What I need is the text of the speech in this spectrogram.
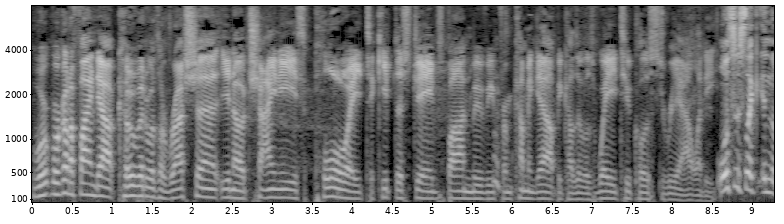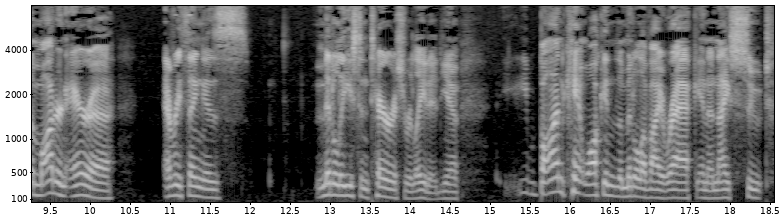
we're we're gonna find out COVID was a Russia, you know, Chinese ploy to keep this James Bond movie from coming out because it was way too close to reality. Well, it's just like in the modern era, everything is Middle East and terrorist related. You know, Bond can't walk into the middle of Iraq in a nice suit.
